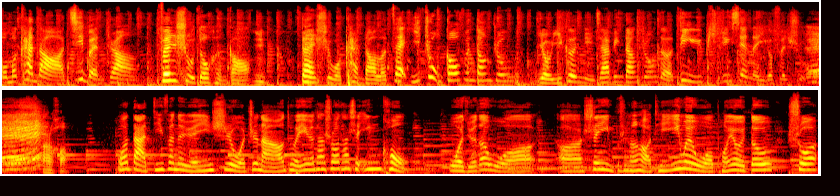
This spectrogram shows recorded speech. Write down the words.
我们看到啊，基本上分数都很高。嗯。但是我看到了，在一众高分当中，有一个女嘉宾当中的低于平均线的一个分数。二号。我打低分的原因是我知难而退，因为他说他是音控，我觉得我呃声音不是很好听，因为我朋友都说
